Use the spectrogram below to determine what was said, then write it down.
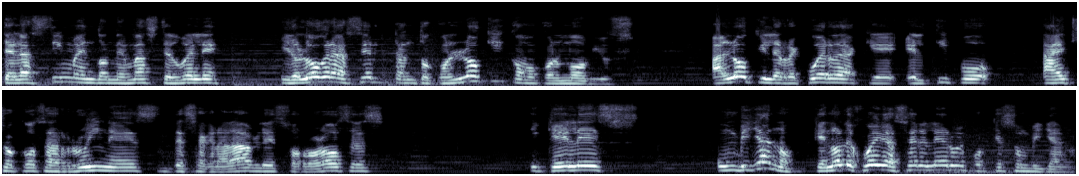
te lastima en donde más te duele y lo logra hacer tanto con Loki como con Mobius. A Loki le recuerda que el tipo ha hecho cosas ruines, desagradables, horrorosas y que él es un villano, que no le juega a ser el héroe porque es un villano.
